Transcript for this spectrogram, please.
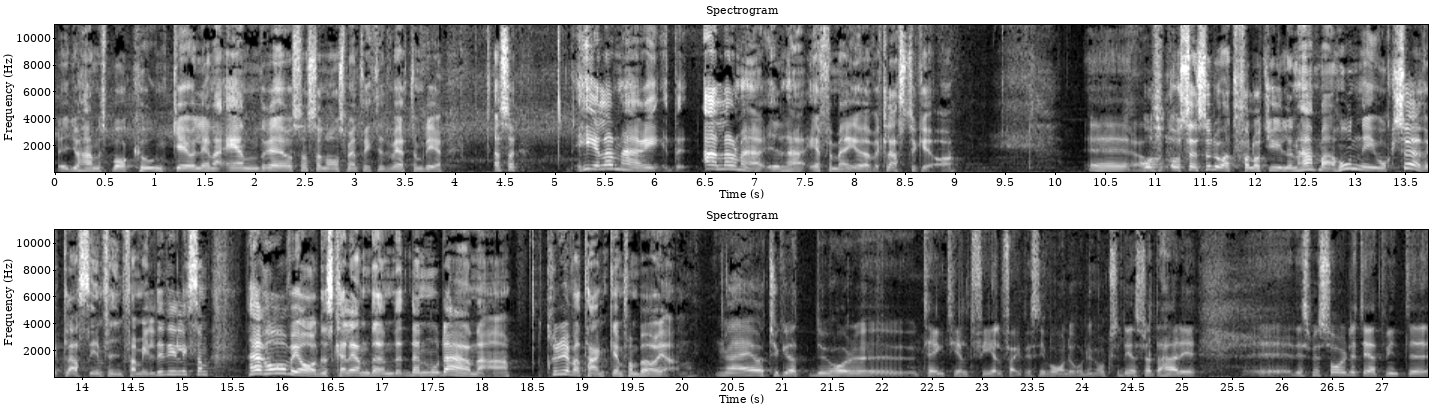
Johannes Bah Kuhnke och Lena Endre och sen så någon som jag inte riktigt vet om det är. Alltså, hela den här, alla de här i den här är för mig överklass tycker jag. Eh, ja. och, och, sen så då att Charlotte Gyllenhammar, hon är ju också överklass i en fin familj. Det är liksom, här har vi adelskalendern, den, den moderna. Jag tror det var tanken från början. Nej, jag tycker att du har uh, tänkt helt fel faktiskt i vanlig ordning också. Dels för att det här är... Uh, det som är sorgligt är att vi inte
